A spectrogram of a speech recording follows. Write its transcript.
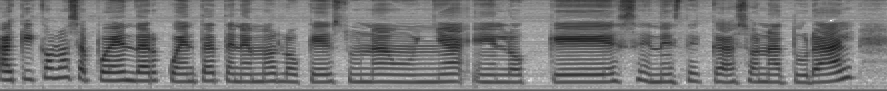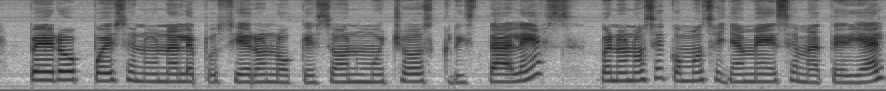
Aquí como se pueden dar cuenta tenemos lo que es una uña en lo que es en este caso natural, pero pues en una le pusieron lo que son muchos cristales. Bueno, no sé cómo se llame ese material.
